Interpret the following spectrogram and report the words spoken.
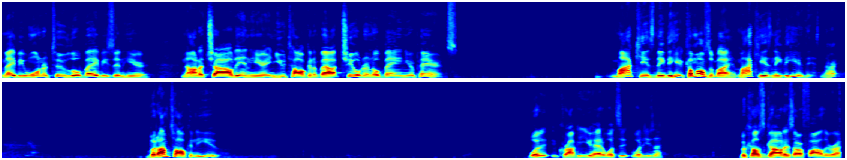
maybe one or two little babies in here, not a child in here, and you talking about children obeying your parents?" My kids need to hear. Come on, somebody. My kids need to hear this, all right? But I'm talking to you. What Crockett, you had what's it what did you say? Because God is our Father, right?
